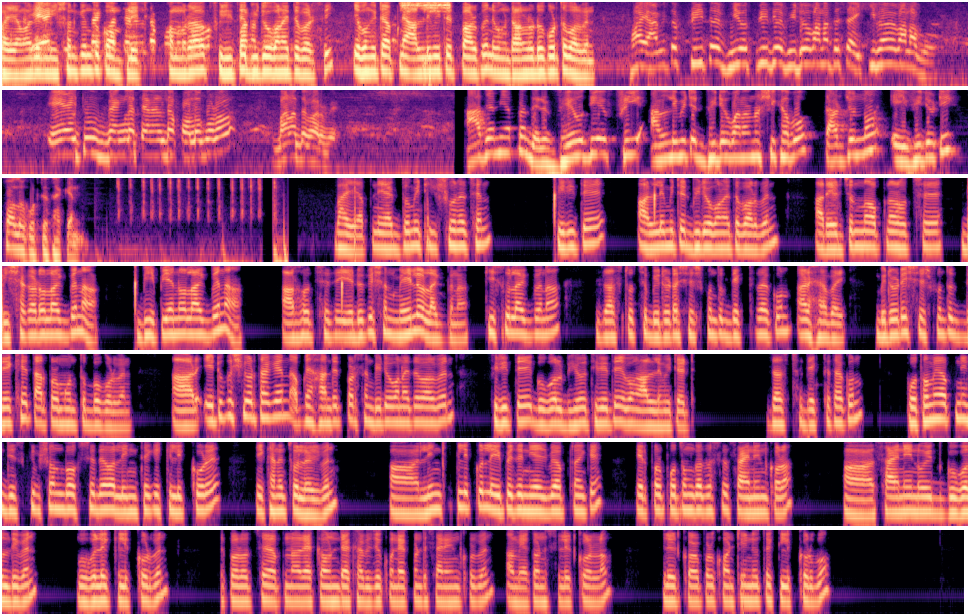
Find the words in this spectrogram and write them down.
ভাই আমাদের মিশন কিন্তু কমপ্লিট আমরা ফ্রিতে ভিডিও। বানাইতে পারছি এবং এটা আপনি আনলিমিটেড পারবেন এবং ডাউনলোডও করতে পারবেন। ভাই আমি তো ফ্রিতে ভিও থ্রি দিয়ে ভিডিও বানাতে চাই কীভাবে বানাবো? এআই টুলস বাংলা চ্যানেলটা ফলো করো বানাতে পারবে। আজ আমি আপনাদের ভেও দিয়ে ফ্রি আনলিমিটেড ভিডিও বানানো শিখাবো তার জন্য এই ভিডিওটি ফলো করতে থাকেন। ভাই আপনি একদমই ঠিক শুনেছেন। ফ্রিতে আনলিমিটেড ভিডিও বানাতে পারবেন। আর এর জন্য আপনার হচ্ছে ভিসা কার্ডও লাগবে না, ভিপিএনও লাগবে না, আর হচ্ছে যে এডুকেশন মেইলও লাগবে না, কিছু লাগবে না। জাস্ট হচ্ছে ভিডিওটা শেষ পর্যন্ত দেখতে থাকুন। আর হ্যাঁ ভাই, ভিডিওটি শেষ পর্যন্ত দেখে তারপর মন্তব্য করবেন। আর এটুকু শিওর থাকেন, আপনি হান্ড্রেড পার্সেন্ট ভিডিও বানাতে পারবেন ফ্রিতে গুগল ভিও থ্রিতে এবং আনলিমিটেড জাস্ট দেখতে থাকুন। প্রথমে আপনি ডিসক্রিপশন বক্সে দেওয়া লিঙ্ক থেকে ক্লিক করে এখানে চলে আসবেন। লিঙ্কে ক্লিক করলে এই পেজে নিয়ে আসবে আপনাকে। এরপর প্রথম কাজ হচ্ছে সাইন ইন করা। সাইন ইন উইথ গুগল দিবেন। গুগলে ক্লিক করবেন। এরপর হচ্ছে আপনার অ্যাকাউন্ট দেখাবে যে কোন অ্যাকাউন্টে সাইন ইন করবেন। আমি অ্যাকাউন্ট সিলেক্ট করলাম। সিলেক্ট করার পর কন্টিনিউতে ক্লিক করব।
